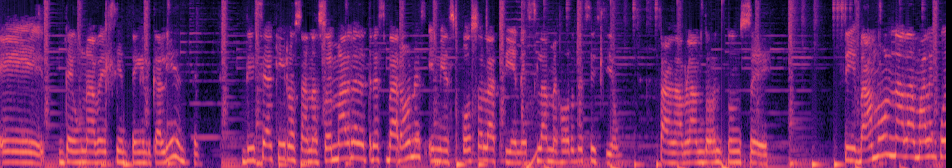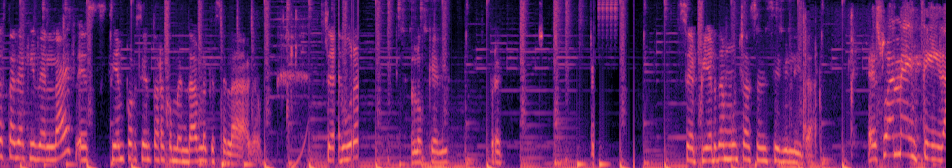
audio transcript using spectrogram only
eh, de una vez sienten el caliente. Dice aquí Rosana, soy madre de tres varones y mi esposo la tiene, es la mejor decisión. Están hablando entonces si vamos nada más la encuesta de aquí del live, es 100% recomendable que se la hagan. Se dura lo que dice. Se pierde mucha sensibilidad. Eso es mentira,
